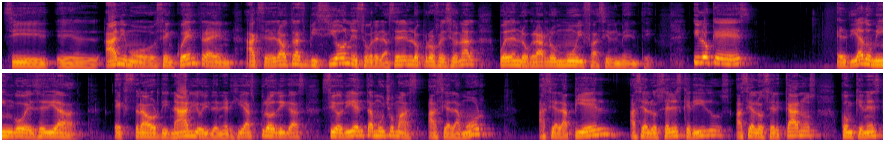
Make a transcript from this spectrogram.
Si el ánimo se encuentra en acceder a otras visiones sobre el hacer en lo profesional, pueden lograrlo muy fácilmente. Y lo que es el día domingo, ese día extraordinario y de energías pródigas, se orienta mucho más hacia el amor, hacia la piel, hacia los seres queridos, hacia los cercanos, con quienes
